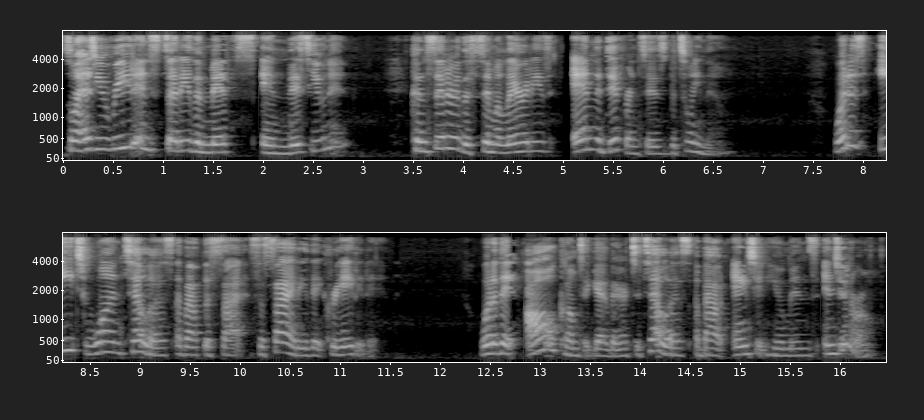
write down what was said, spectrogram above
So as you read and study the myths in this unit, consider the similarities and the differences between them. What does each one tell us about the society that created it? What do they all come together to tell us about ancient humans in general?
